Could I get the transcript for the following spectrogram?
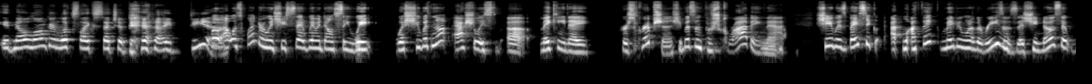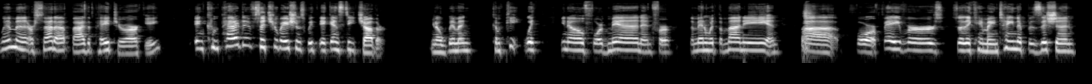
it no longer looks like such a bad idea. Well, I was wondering when she said women don't see we was she was not actually uh, making a prescription. She wasn't prescribing that. She was basically, I, I think maybe one of the reasons is she knows that women are set up by the patriarchy in competitive situations with against each other. You know, women compete with, you know, for men and for the men with the money and uh, for favors so they can maintain their position.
